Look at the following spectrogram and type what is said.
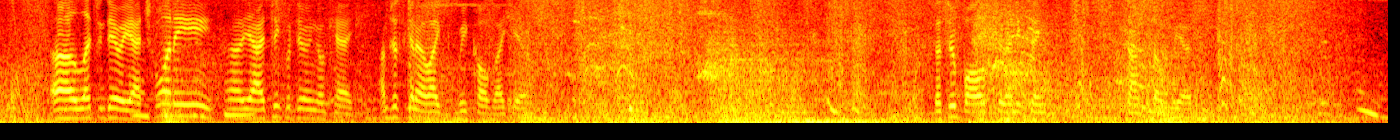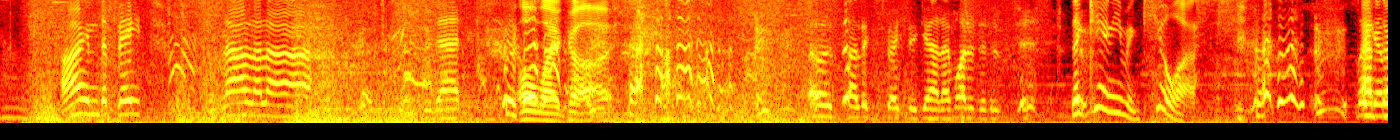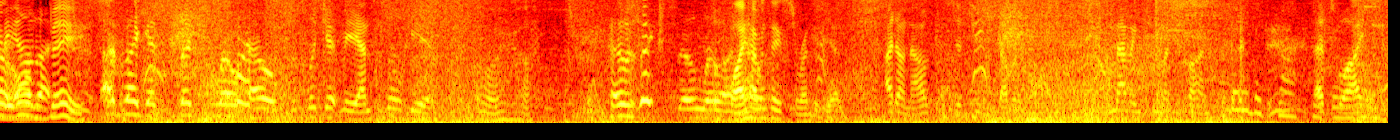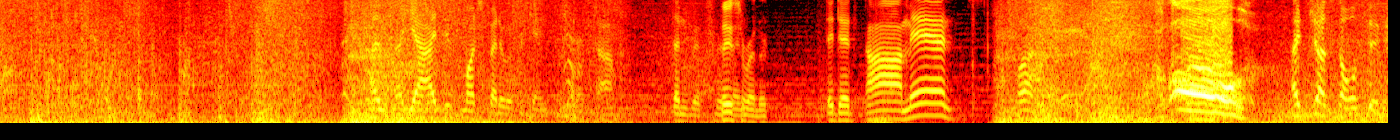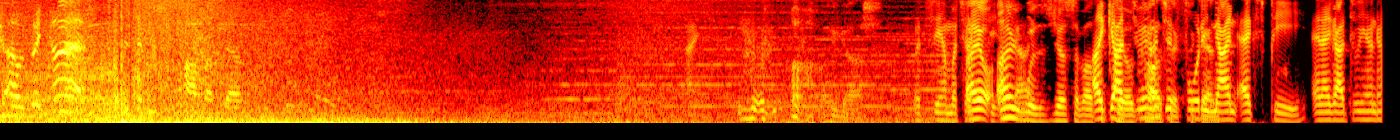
Uh, legendary at 20. Uh, yeah, I think we're doing okay. I'm just gonna like recall right here. Does your balls do anything? sounds so weird. I'm the bait. La la la. do that. oh my god. I was not expecting that. I wanted an assist. They can't even kill us Look at their me, own I'm, base. I'm like at such low health. Look at me, I'm still here. Oh my god. I was like so low. on Why health. haven't they surrendered yet? I don't know, because they're too stubborn. I'm having too much fun. That's why. I, uh, yeah, I do much better with the game uh, than with. They surrendered. They did. Ah man. Fuck. Oh! I just ulted. I was like, ah! It didn't pop up though. Nice. Oh my gosh. Let's see how much I I got. was just about I to got kill Kha'Zix again. 349 XP, and I got 300.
